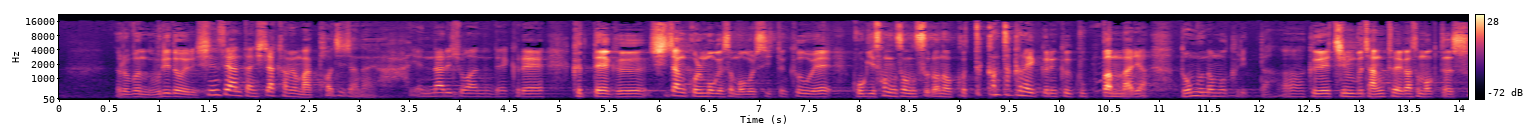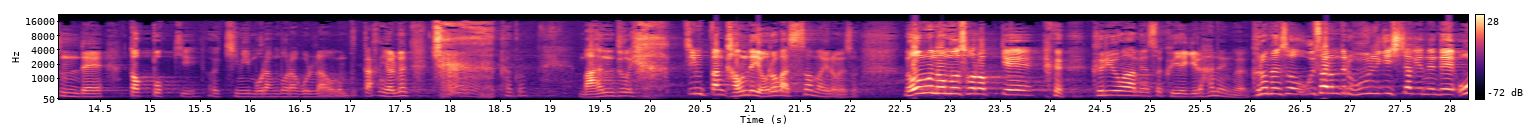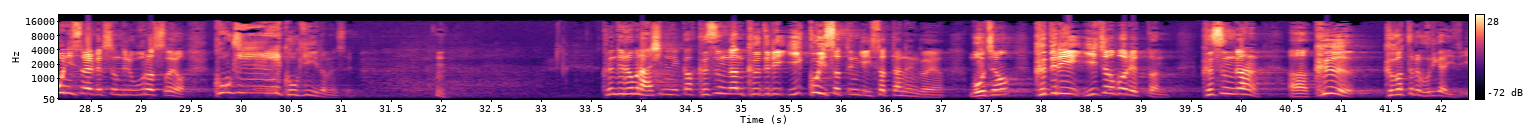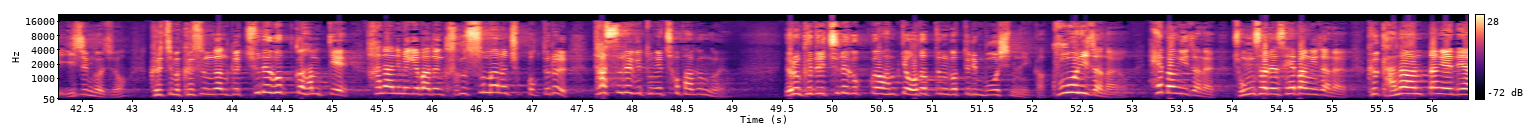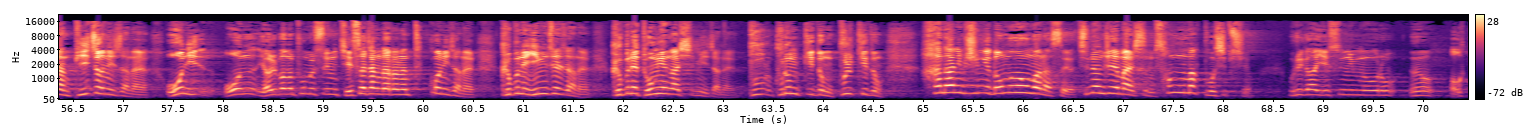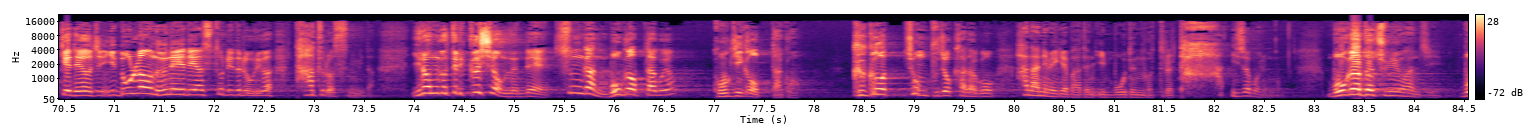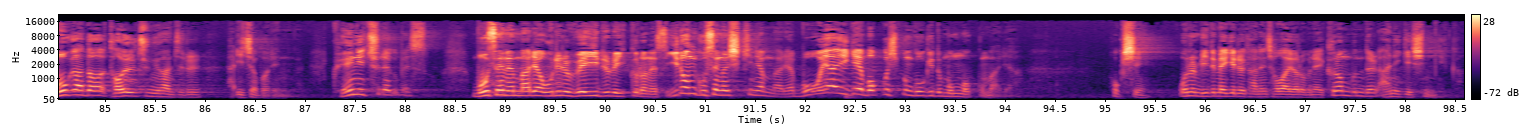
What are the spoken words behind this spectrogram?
여러분, 우리도 신세 한탄 시작하면 막 퍼지잖아요. 아, 옛날이 좋았는데, 그래. 그때 그 시장 골목에서 먹을 수 있던 그외 고기 성성 쓸어 넣고 뜨끈뜨끈하게 끓인 그 국밥 말이야. 너무너무 그립다. 어, 그 진부 장터에 가서 먹던 순대, 떡볶이, 김이 모락모락 올라오고 딱 열면 촥 하고 만두, 야, 찐빵 가운데 열어봤어? 막 이러면서. 너무너무 서럽게 그리워하면서 그 얘기를 하는 거예요. 그러면서 그 사람들이 울기 시작했는데 온 이스라엘 백성들이 울었어요. 고기, 고기 이러면서요. 그런데 여러분 아십니까? 그 순간 그들이 잊고 있었던 게 있었다는 거예요. 뭐죠? 그들이 잊어버렸던 그 순간 어, 그 그것들을 우리가 잊은 거죠. 그렇지만 그 순간 그 출애굽과 함께 하나님에게 받은 그 수많은 축복들을 다 쓰레기통에 쳐박은 거예요. 여러분 그들이 출애굽과 함께 얻었던 것들이 무엇입니까? 구원이잖아요. 해방이잖아요. 종살의 해방이잖아요. 그 가나안 땅에 대한 비전이잖아요. 온, 온 열방을 품을 수 있는 제사장 나라는 특권이잖아요. 그분의 임재잖아요. 그분의 동행하심이잖아요. 부, 구름 기둥, 불 기둥. 하나님 주신 게 너무너무 많았어요. 지난주에 말씀 성막 보십시오. 우리가 예수님으로 어, 얻게 되어진 이 놀라운 은혜에 대한 스토리들을 우리가 다 들었습니다. 이런 것들이 끝이 없는데 순간 뭐가 없다고요? 고기가 없다고. 그것 좀 부족하다고 하나님에게 받은 이 모든 것들을 다 잊어버린 겁니다. 뭐가 더 중요한지, 뭐가 더 덜 중요한지를 다 잊어버리는 거예요. 괜히 출애굽했어. 모세는 말이야 우리를 왜 이리로 이끌어냈어? 이런 고생을 시키냔 말이야. 뭐야 이게 먹고 싶은 고기도 못 먹고 말이야. 혹시 오늘 믿음의 길을 가는 저와 여러분의 그런 분들 아니 계십니까?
